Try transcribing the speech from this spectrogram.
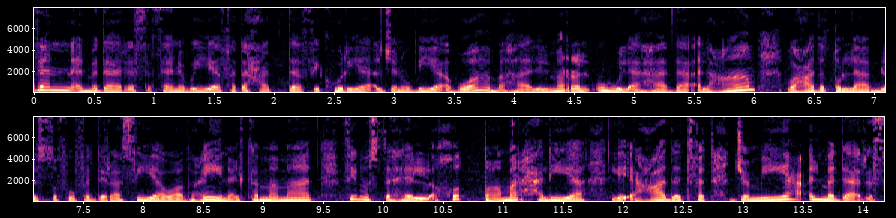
إذا المدارس الثانوية فتحت في كوريا الجنوبية أبوابها للمرة الأولى هذا العام وعاد الطلاب للصفوف الدراسية واضعين الكمامات في مستهل خطة مرحلية لإعادة فتح جميع المدارس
